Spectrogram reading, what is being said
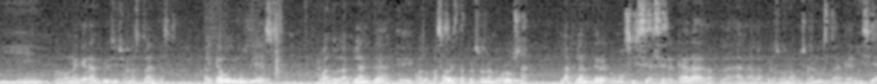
y con una gran precisión las plantas. Al cabo de unos días, cuando la planta, eh, cuando pasaba esta persona amorosa, la planta era como si se acercara a la, a la, persona buscando esta caricia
